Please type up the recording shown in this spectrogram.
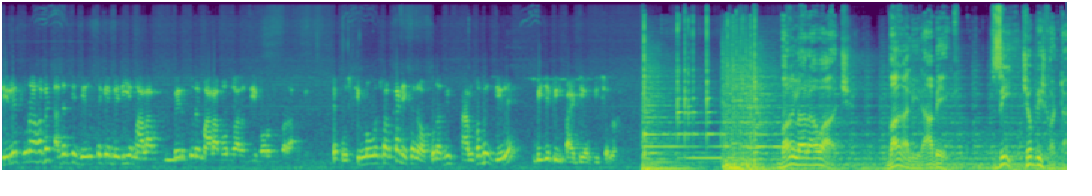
জেলে পোড়া হবে, তাদেরকে জেল থেকে বেরিয়ে মালা, বের করে মালা বদলা দিয়ে বরণ করা হবে। পশ্চিমবঙ্গ সরকার এখানে অপরাধী স্থান হবে জেলে বিজেপির পার্টি অফিসে বাংলার আওয়াজ, বাঙালির আবেগ। জি চব্বিশ ঘণ্টা।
